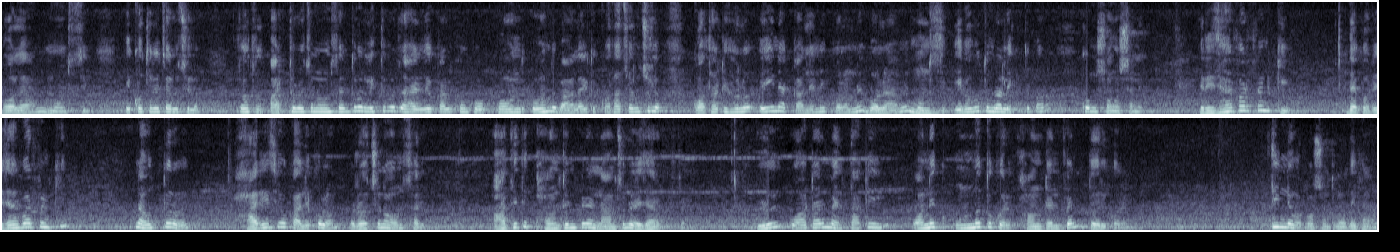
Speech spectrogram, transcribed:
বলে আমি মর্সি এই কথাটি চালু ছিল। অর্থাৎ পাঠ্য রচনা অনুসারে তোমরা লিখতে পারো হারিয়ে কালক্রম প্রবন্ধ, প্রবন্ধে বাংলায় একটা কথা চালু ছিল। কথাটি হলো, এই না, কালে নেই, কলম নেই, বলে আমি মুন্সি এভাবে তোমরা লিখতে পারো, কোনো সমস্যা নেই। রিজার্ভার পেন কী? দেখো, রিজার্ভার পেন কী? না, উত্তর হবে হারিজ ও কালিকলম রচনা অনুসারে। আদিতে ফাউন্টেন পেনের নাম ছিল রিজার্ভার পেন লুই ওয়াটারম্যান তাকে অনেক উন্নত করে ফাউন্টেন পেন তৈরি করেন। তিন নম্বর প্রশ্ন তোমরা দেখে নাও।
